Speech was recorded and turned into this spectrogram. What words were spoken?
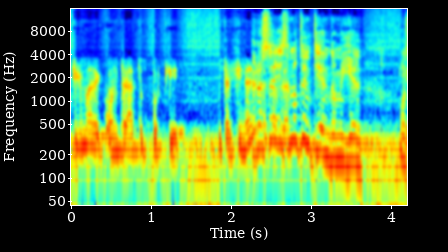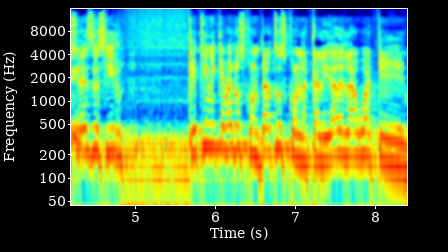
firma de contratos, porque pues, al final. Pero eso, no te entiendo, Miguel. O sea, es decir, ¿qué tiene que ver los contratos con la calidad del agua que,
